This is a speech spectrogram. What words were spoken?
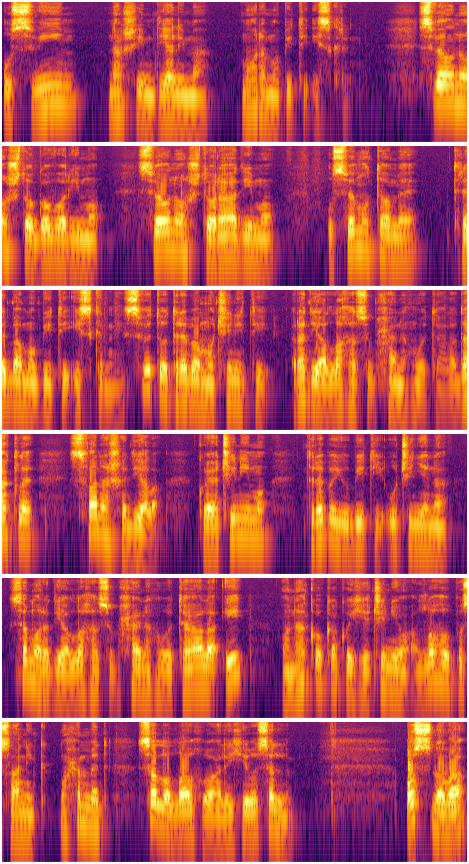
u svim našim dijelima moramo biti iskreni. Sve ono što govorimo, sve ono što radimo, u svemu tome trebamo biti iskreni. Sve to trebamo činiti radi Allaha subhanahu wa ta'ala. Dakle, sva naša dijela koja činimo trebaju biti učinjena samo radi Allaha subhanahu wa ta'ala i onako kako ih je činio Allahov poslanik Muhammed sallallahu alaihi wa sallam. Osnova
